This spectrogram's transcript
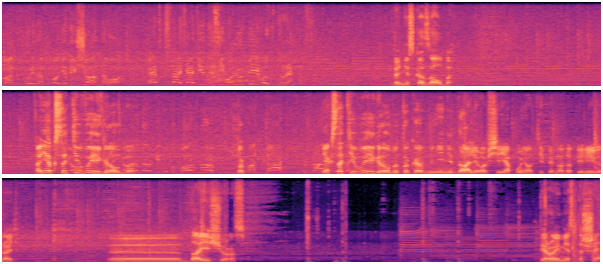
Маквин обходит еще одного. Это, кстати, один из его любимых треков. Да не сказал бы. А я, кстати, выиграл бы. Только- Я, кстати, выиграл бы, только мне не дали вообще. Я понял, теперь надо переиграть. Э, Да, еще раз. Первое место 6.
